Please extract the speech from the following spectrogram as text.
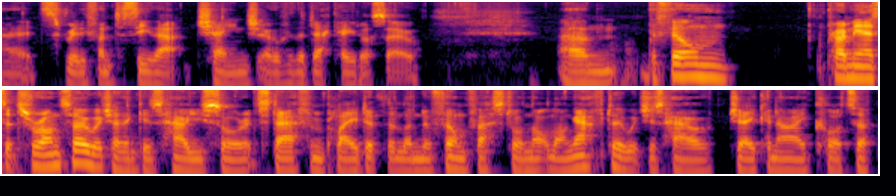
Uh, it's really fun to see that change over the decade or so. Um, the film premieres at Toronto, which I think is how you saw it, Steph, and played at the London Film Festival not long after, which is how Jake and I caught up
